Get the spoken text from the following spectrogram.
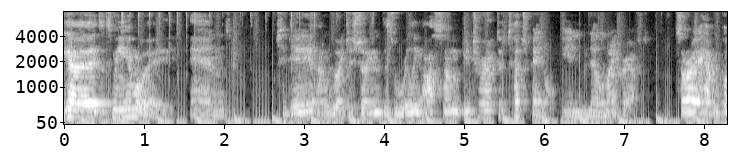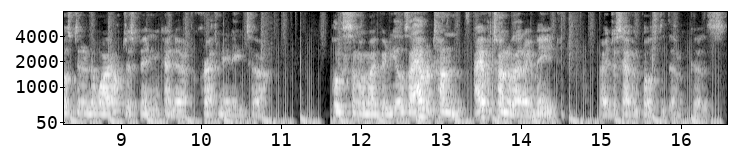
guys, it's me, ehamawy, and today I'm going to show you this really awesome interactive touch panel in vanilla Minecraft. Sorry I haven't posted in a while, just been kind of procrastinating to post some of my videos. I have a ton, I have a ton of that I made. I just haven't posted them because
